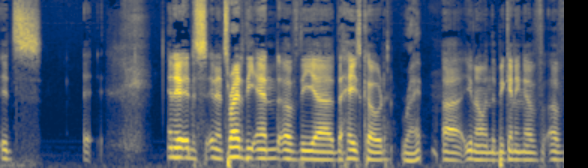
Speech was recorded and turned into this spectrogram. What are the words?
it's. And it's and it's right at the end of the uh, the Hays Code, Right. uh, you know, in the beginning of, of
